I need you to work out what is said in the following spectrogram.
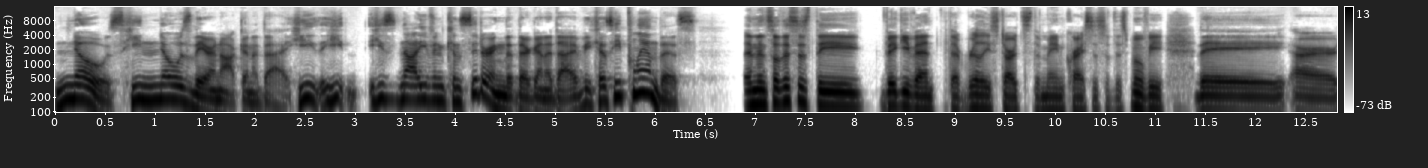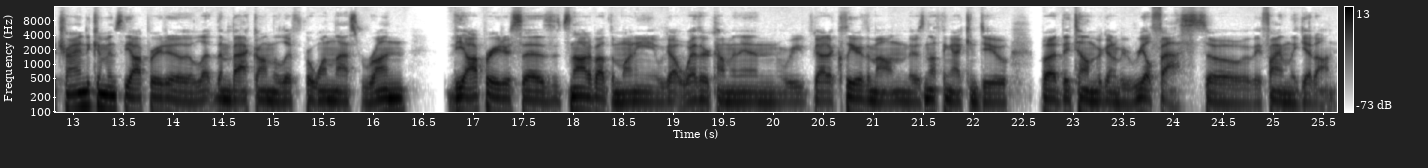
knows. He knows they are not going to die. He he he's not even considering that they're going to die because he planned this. And then so this is the big event that really starts the main crisis of this movie. They are trying to convince the operator to let them back on the lift for one last run. The operator says it's not about the money. We got weather coming in. We've got to clear the mountain. There's nothing I can do. But they tell them they're going to be real fast. So they finally get on.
